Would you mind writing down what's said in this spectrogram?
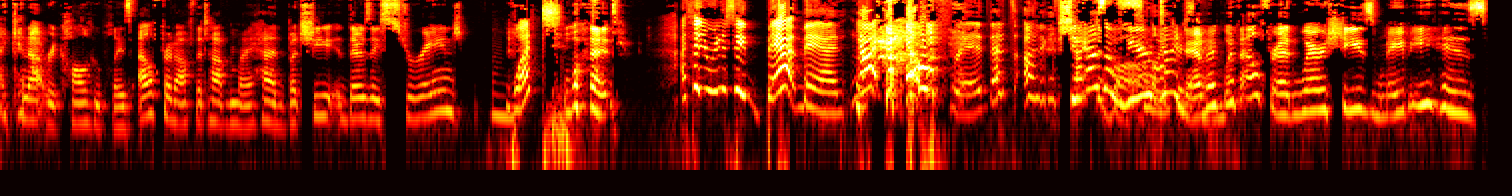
I cannot recall who plays Alfred off the top of my head, but she there's a strange what? what I thought you were going to say Batman, not Alfred. That's unacceptable. she has a weird dynamic with Alfred where she's maybe his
